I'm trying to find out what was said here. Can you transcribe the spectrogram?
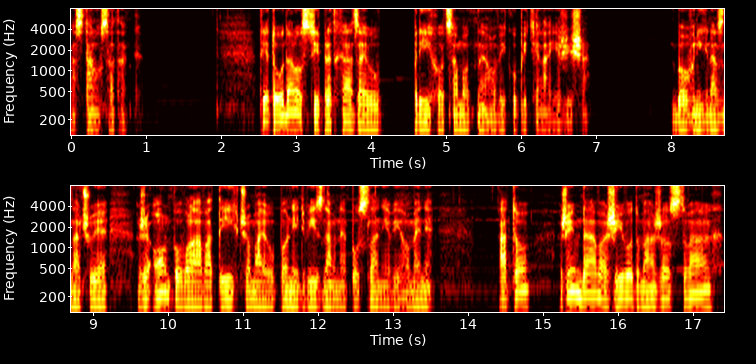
A stalo sa tak. Tieto udalosti predchádzajú príchod samotného vykupiteľa Ježiša. Boh v nich naznačuje, že On povoláva tých, čo majú plniť významné poslanie v Jeho mene. A to, že im dáva život v manželstvách,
